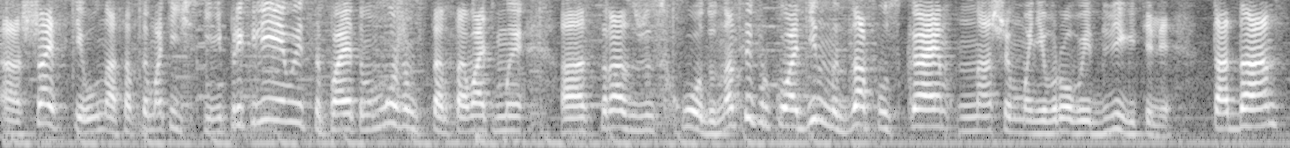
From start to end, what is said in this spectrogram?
А, шасси у нас автоматически не приклеивается, поэтому можем стартовать мы а, сразу же сходу. На циферку 1 мы запускаем наши маневровые двигатели. Тадамс!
